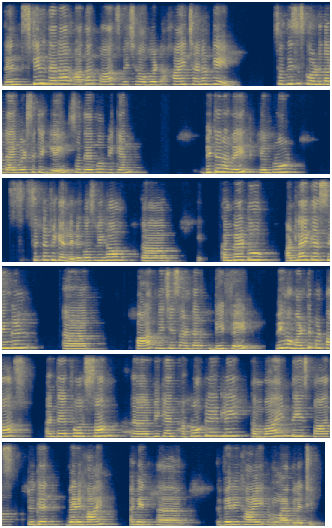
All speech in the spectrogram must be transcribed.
then still there are other paths which have got high channel gain. So this is called the diversity gain. So therefore we can bit error rate improve significantly because we have uh, compared to unlike a single uh, path which is under deep fade, we have multiple paths and therefore some uh, we can appropriately combine these paths to get very high, I mean, uh, very high reliability.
